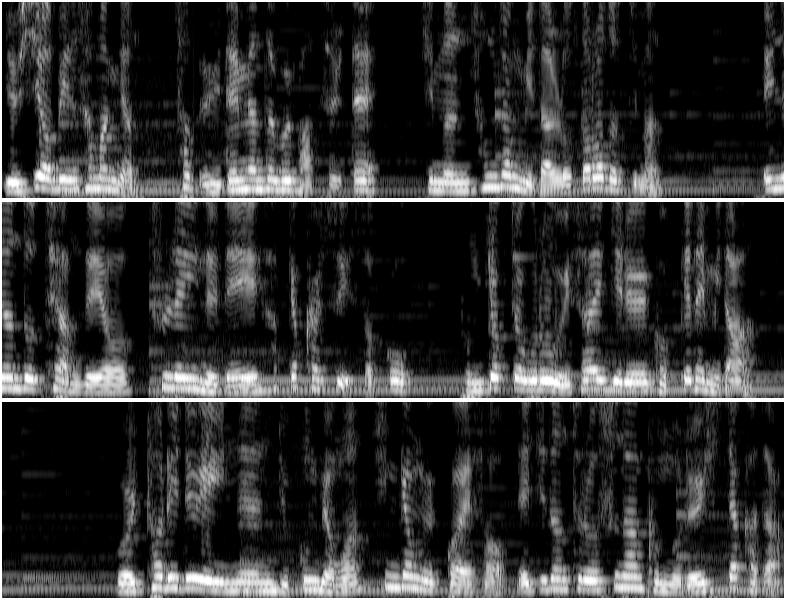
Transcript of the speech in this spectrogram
UC Irvine 3학년 첫 의대 면접을 봤을 때 짐은 성적 미달로 떨어졌지만 1년도 채 안 되어 툴레인 의대에 합격할 수 있었고 본격적으로 의사의 길을 걷게 됩니다. 월터리드에 있는 육군병원 신경외과에서 레지던트로 순환 근무를 시작하자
